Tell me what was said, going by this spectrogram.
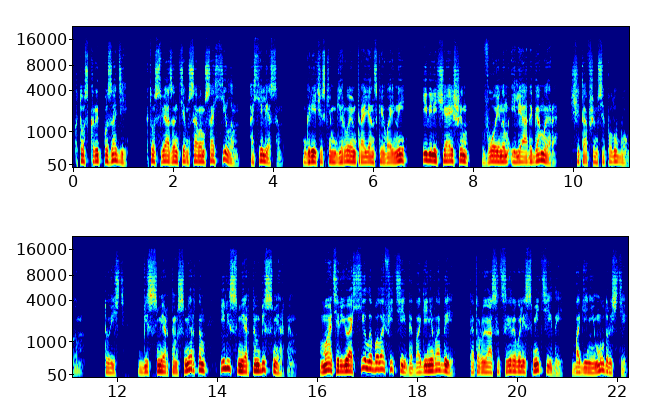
кто скрыт позади, кто связан тем самым с Ахиллом, Ахиллесом, греческим героем Троянской войны и величайшим воином Илиады Гомера, считавшимся полубогом, то есть бессмертным смертным или смертным бессмертным. Матерью Ахилла была Фетида, богиня воды, которую ассоциировали с Метидой, богиней мудрости,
